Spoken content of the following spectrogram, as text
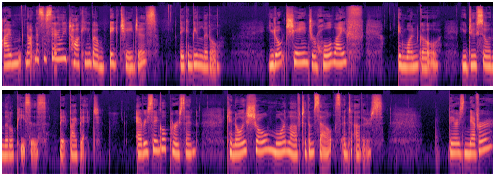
I'm not necessarily talking about big changes, they can be little. You don't change your whole life in one go, you do so in little pieces, bit by bit. Every single person can always show more love to themselves and to others. There is never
